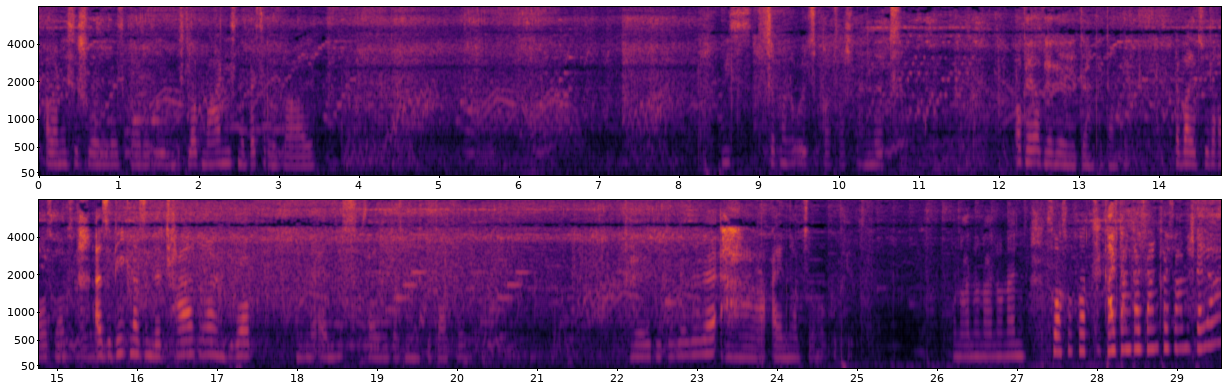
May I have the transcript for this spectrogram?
Aber nicht so schwer wie das gerade eben. Ich glaube, Nani ist eine bessere Wahl. Mist, ich habe meine Ulti gerade verschwendet. Okay, okay, okay, danke, danke. Der Ball ist wieder raus, raus. Also Gegner sind der Tara, ein Brock und eine Ems, falls ich das noch nicht gesagt habe. Okay, ah, einen habe ich auch noch gekillt. Oh nein, oh nein, oh nein. So, sofort. Greif an, greif an, greif an, schneller.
